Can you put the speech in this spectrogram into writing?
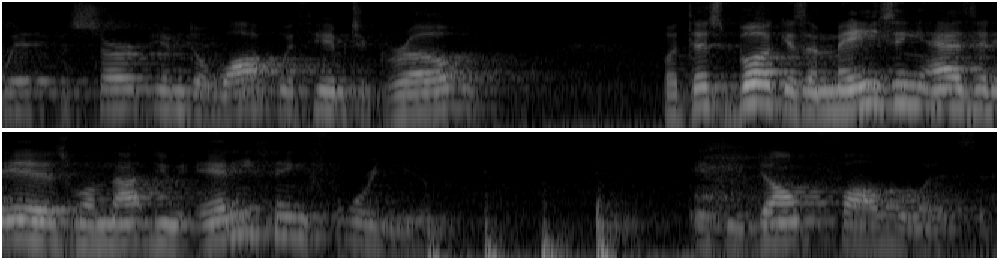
with to serve Him, to walk with Him, to grow. But this book, as amazing as it is, will not do anything for you if you don't follow what it says.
